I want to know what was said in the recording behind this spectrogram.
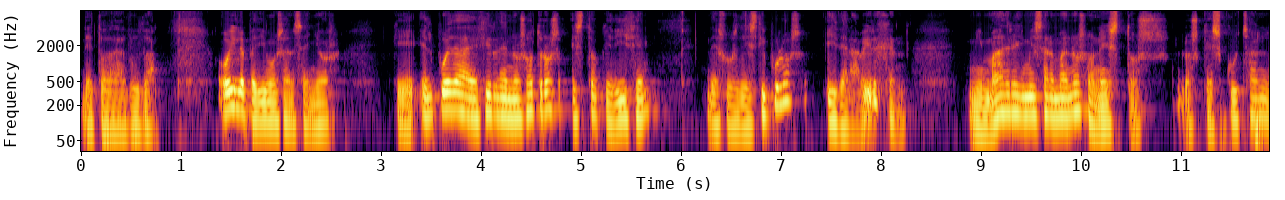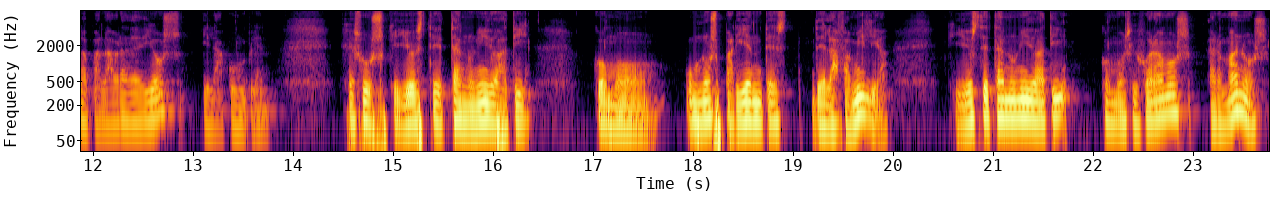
de toda duda. Hoy le pedimos al Señor que Él pueda decir de nosotros esto que dice de sus discípulos y de la Virgen. Mi madre y mis hermanos son estos, los que escuchan la palabra de Dios y la cumplen. Jesús, que yo esté tan unido a ti como unos parientes de la familia, que yo esté tan unido a ti como si fuéramos hermanos,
